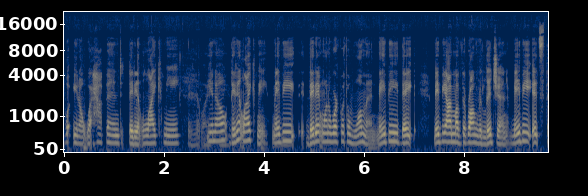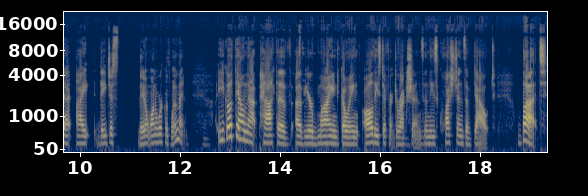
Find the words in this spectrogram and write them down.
What you know what happened they didn't like me They didn't like you know me. they didn't like me. Mm-hmm. Maybe they didn't want to work with a woman. Maybe they maybe i'm of the wrong religion. Maybe it's that i they just they don't want to work with women. You go down that path of of your mind going all these different directions and mm-hmm. these questions of doubt. But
